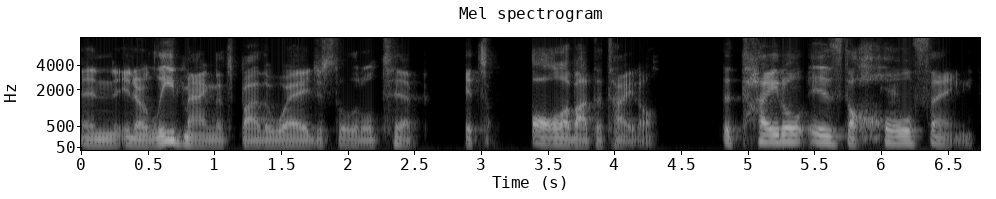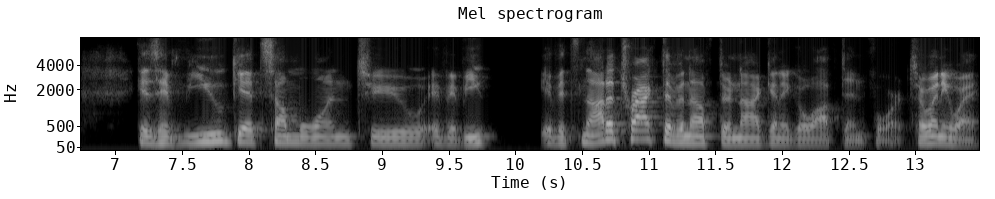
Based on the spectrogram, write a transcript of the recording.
And, you know, lead magnets, by the way, just a little tip it's all about the title. The title is the whole thing. Because if you get someone to, if, if you, if it's not attractive enough, they're not going to go opt in for it. So anyway,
